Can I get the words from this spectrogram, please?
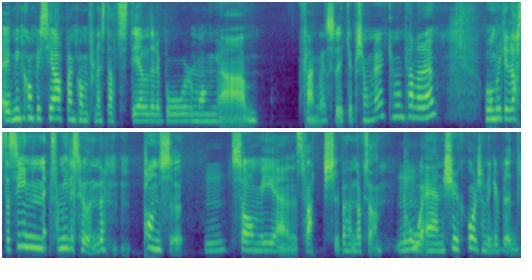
Eh, Min kompis i Japan kommer från en stadsdel där det bor många framgångsrika personer kan man kalla det. Och hon brukar rasta sin familjs hund, Ponsu, som är en svart shibahund också, på en kyrkogård som ligger vid.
